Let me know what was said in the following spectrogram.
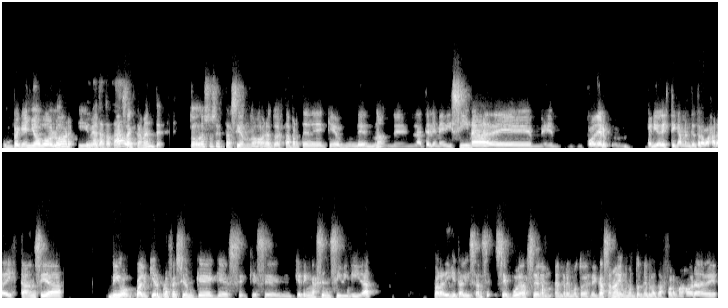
Un pequeño dolor y... y me te ha tocado. Exactamente todo eso se está haciendo ahora, toda esta parte de, que, de, ¿no? de la telemedicina, de eh, poder periodísticamente trabajar a distancia. Digo, cualquier profesión que, que, que, se, que tenga sensibilidad para digitalizarse se puede hacer en, remoto desde casa, ¿no? Hay un montón de plataformas ahora de,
